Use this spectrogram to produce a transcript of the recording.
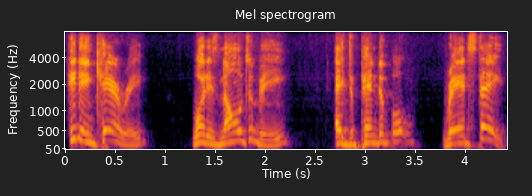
He didn't carry what is known to be a dependable red state.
